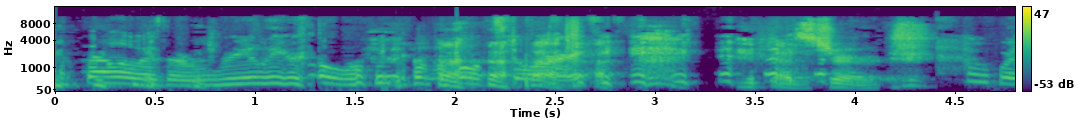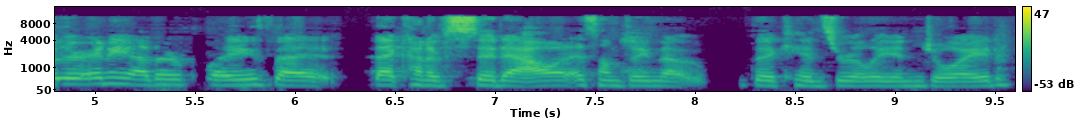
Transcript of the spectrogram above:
Othello is a really relatable story. That's true. Were there any other plays that, that kind of stood out as something that the kids really enjoyed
